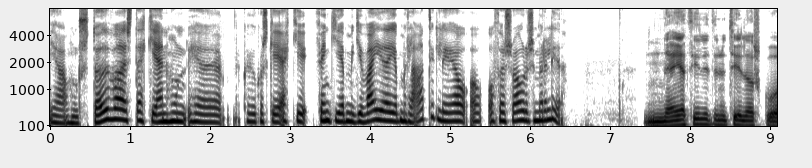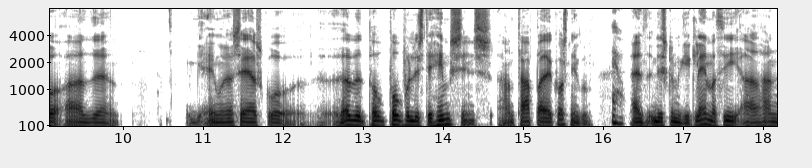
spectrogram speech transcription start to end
já, hún stöðvaðist ekki en hún hefur kannski ekki fengið jafn mikið væða, jafn mikla aðtegli á, á, á þessu ári sem er að líða. Nei, að þýlitinu til að sko að ég eh, múið að segja sko höfuð populisti heimsins hann tapaði kostningum Já. en við skulum ekki gleyma því að hann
